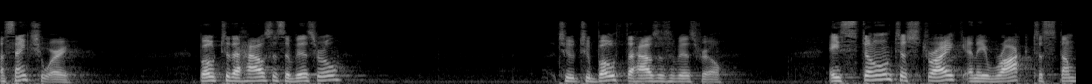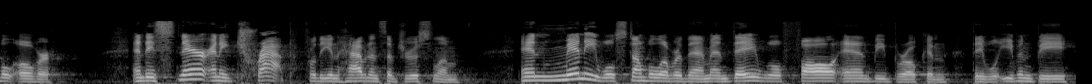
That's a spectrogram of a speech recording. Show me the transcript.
a sanctuary, both to the houses of Israel to, to both the houses of Israel. A stone to strike and a rock to stumble over, and a snare and a trap for the inhabitants of Jerusalem. And many will stumble over them, and they will fall and be broken. They will even be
